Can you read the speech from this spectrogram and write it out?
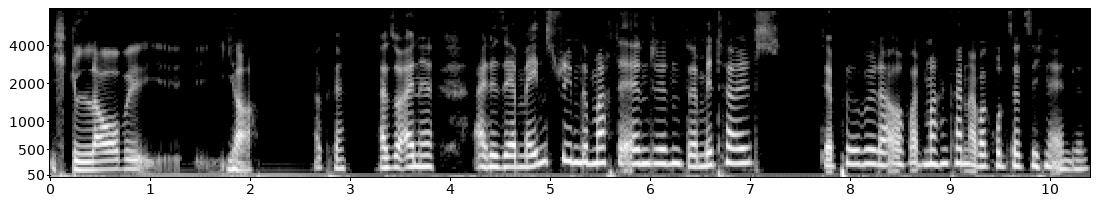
Ich glaube, ja. Okay. Also eine, eine sehr Mainstream gemachte Engine, damit halt der Pöbel da auch was machen kann, aber grundsätzlich eine Engine.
